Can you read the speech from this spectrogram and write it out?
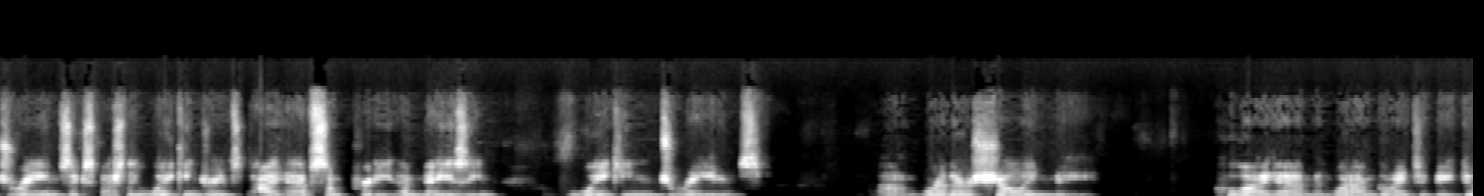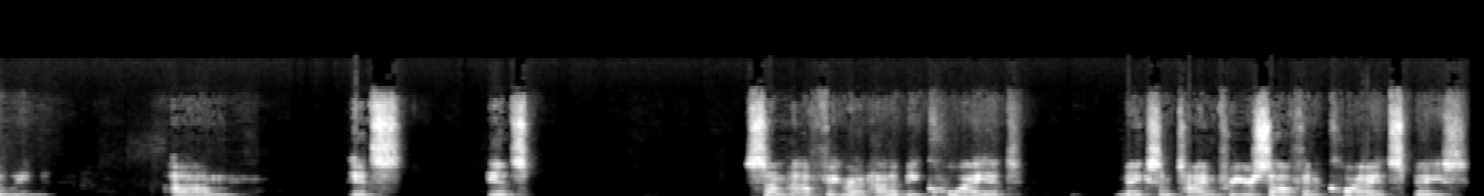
dreams, especially waking dreams. I have some pretty amazing waking dreams um, where they're showing me who I am and what I'm going to be doing. Um, it's it's somehow figure out how to be quiet, make some time for yourself in a quiet space,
